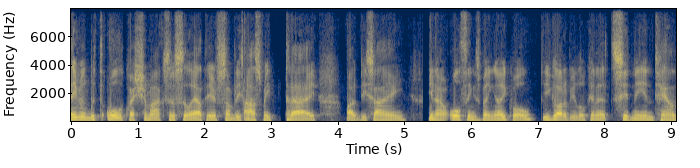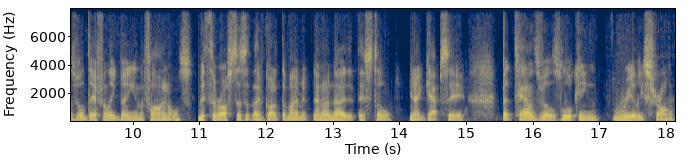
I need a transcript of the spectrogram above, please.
even with all the question marks that are still out there, if somebody asked me today, I'd be saying, you know, all things being equal, you got to be looking at Sydney and Townsville definitely being in the finals with the rosters that they've got at the moment. And I know that there's still, you know, gaps there, but Townsville's looking really strong.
